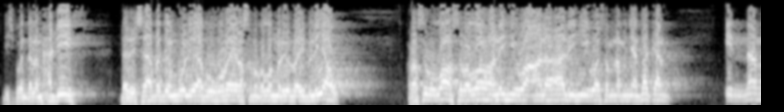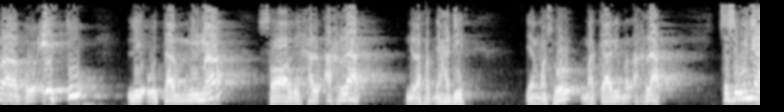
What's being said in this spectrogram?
Disebutkan dalam hadis dari sahabat yang mulia Abu Hurairah semoga meridai beliau. Rasulullah sallallahu alaihi wa ala alihi wasallam menyatakan, "Innama bu'ithu liutammima salihal akhlak." Ini lafadznya hadis yang masyhur makarimal akhlak. Sesungguhnya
